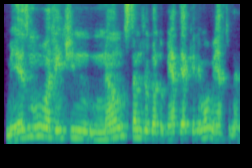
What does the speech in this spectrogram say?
Mesmo a gente não estando jogando bem até aquele momento, né?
